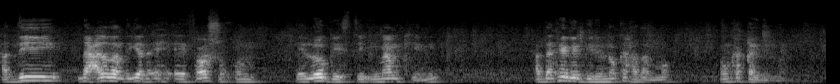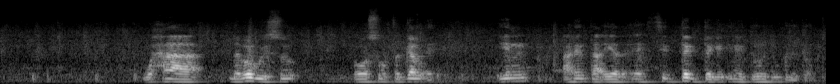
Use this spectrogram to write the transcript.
haddii dhacdadan iyada ah ee foosha xun ee loo geystay imaamkeeni haddaan ka gelgelino ka hadalno oon ka qaylino waxaa dhabaweyso oo suurtagal ah in arrintaa iyada ah si deg dega inay dowladda u geli doonto.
